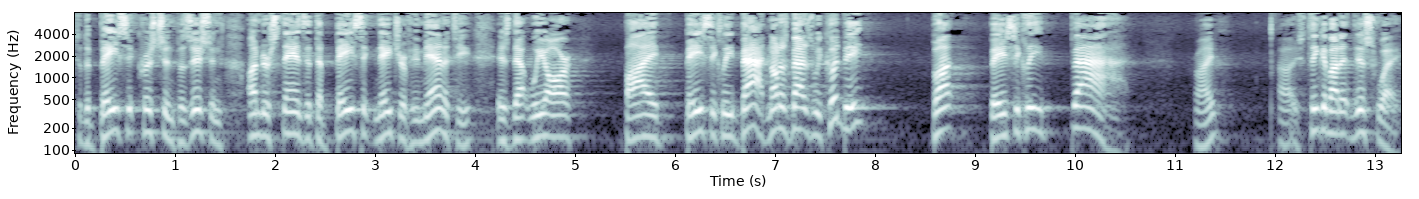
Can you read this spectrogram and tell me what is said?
To the basic Christian position understands that the basic nature of humanity is that we are by basically bad. Not as bad as we could be, but basically bad. Right? Uh, think about it this way.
